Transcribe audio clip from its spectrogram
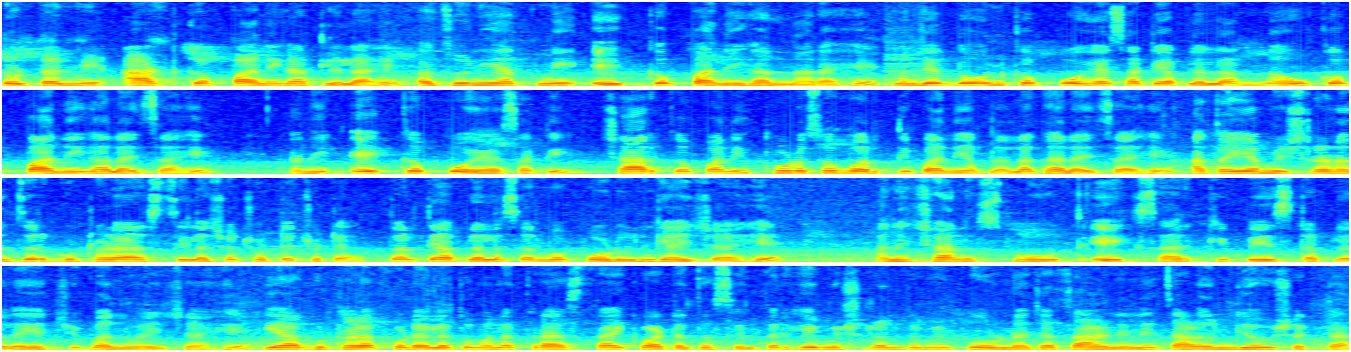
टोटल मी आठ कप पाणी घातलेलं आहे. अजून यात मी एक कप पाणी घालणार आहे. म्हणजे दोन कप पोह्यासाठी आपल्याला नऊ कप पाणी घालायचं आहे. आणि एक कप पोह्यासाठी चार कप आणि थोडंसं वरती पाणी आपल्याला घालायचं आहे. आता या मिश्रणात जर गुठळ्या असतील अशा छोट्या छोट्या तर ते आपल्याला सर्व फोडून घ्यायचे आहे. आणि छान स्मूथ एकसारखी पेस्ट आपल्याला याची बनवायची आहे. या गुठळा फोडायला तुम्हाला त्रासदायक वाटत असेल तर हे मिश्रण तुम्ही पूर्णाच्या चाळणीने चाळून घेऊ शकता.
